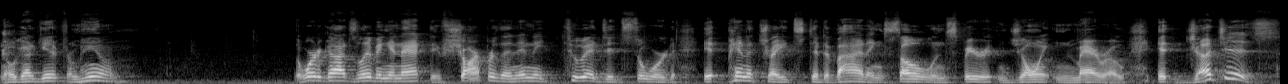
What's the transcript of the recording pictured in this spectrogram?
No, we got to get it from Him. The Word of God's living and active, sharper than any two edged sword. It penetrates to dividing soul and spirit and joint and marrow. It judges,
